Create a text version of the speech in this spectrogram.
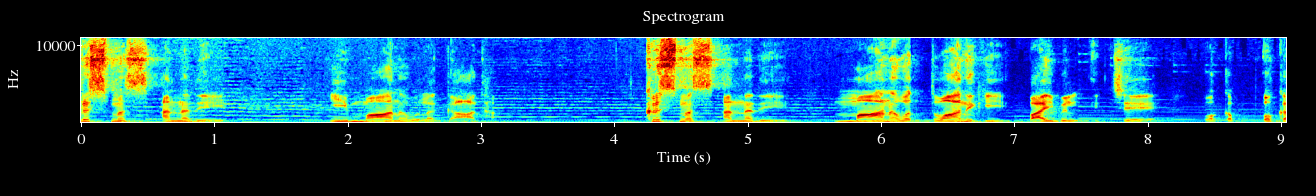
క్రిస్మస్ అన్నది ఈ మానవుల గాథ. క్రిస్మస్ అన్నది మానవత్వానికి బైబిల్ ఇచ్చే ఒక ఒక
